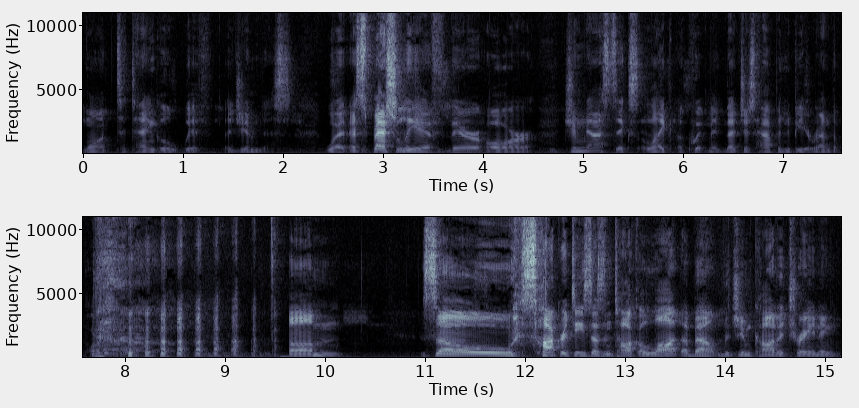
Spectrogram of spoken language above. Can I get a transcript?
want to tangle with a gymnast, especially if there are gymnastics like equipment that just happen to be around the park. um, so Socrates doesn't talk a lot about the Gymkata training.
